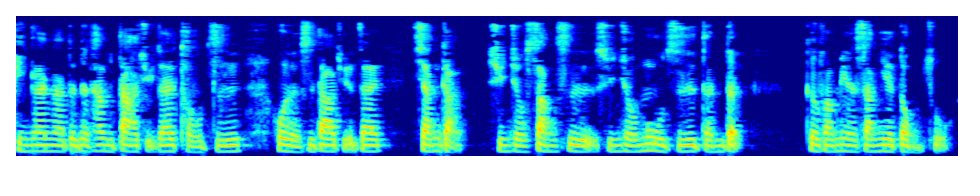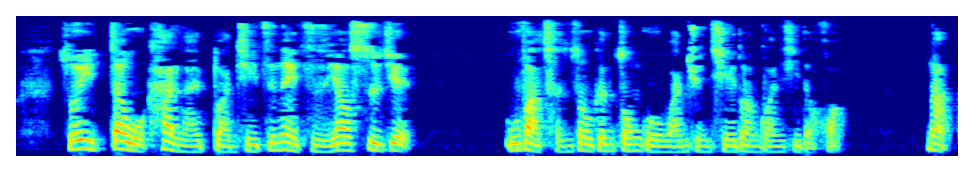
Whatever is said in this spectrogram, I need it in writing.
平安啊，等等，他们大举在投资，或者是大举在香港寻求上市、寻求募资等等各方面的商业动作。所以，在我看来，短期之内，只要世界无法承受跟中国完全切断关系的话，那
